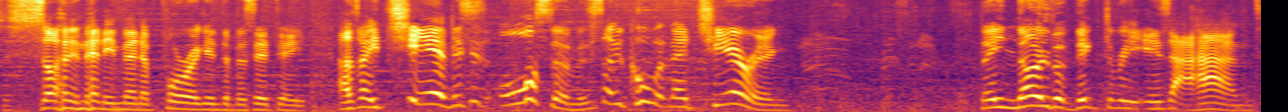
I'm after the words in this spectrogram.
Just so many men are pouring into the city as they cheer. This is awesome. It's so cool that they're cheering. They know that victory is at hand.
